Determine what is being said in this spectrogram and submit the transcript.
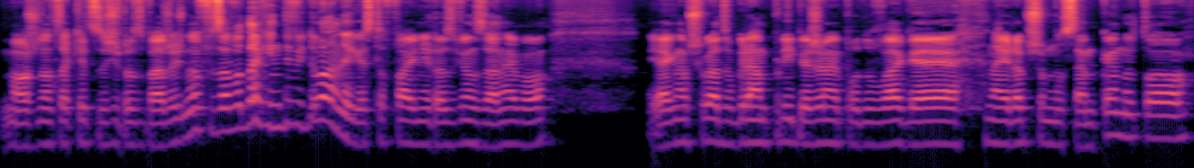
Można takie coś rozważyć. No w zawodach indywidualnych jest to fajnie rozwiązane, bo jak na przykład w Grand Prix bierzemy pod uwagę najlepszą ósemkę, no to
